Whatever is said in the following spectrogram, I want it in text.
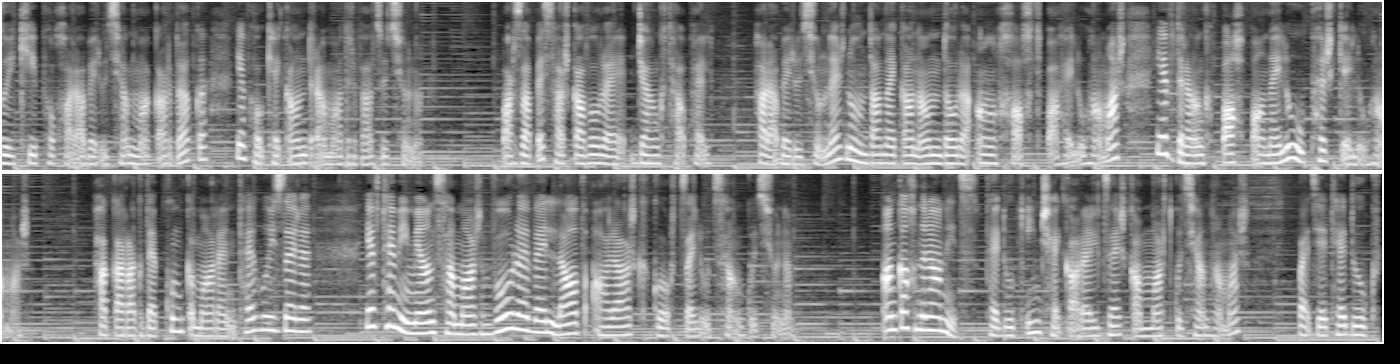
զույգի փոխհարաբերության մակարդակը եւ հոգեկան տրամադրվածությունը։ Պարզապես հարկավոր է ջանք թափել հարաբերություններն ու ընտանեկան անդորը անխախտ պահելու համար եւ դրանք պահպանելու ու փրկելու համար հակառակ դեպքում կմարեն թե հույզերը եւ թե միմյանց համար որևէ լավ արարք գործելու ցանկությունը։ Անկախ նրանից, թե դուք ինչ եք արել ձեր կամ մարդկության համար, բայց եթե դուք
